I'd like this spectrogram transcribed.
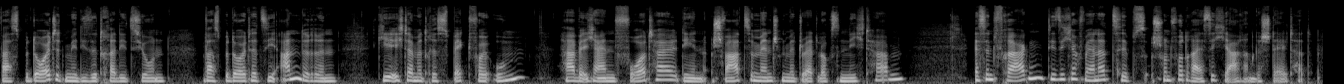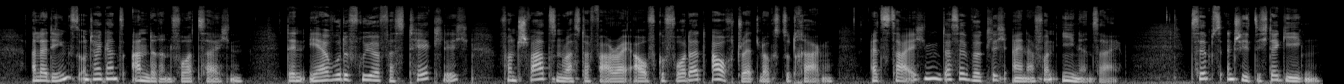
Was bedeutet mir diese Tradition? Was bedeutet sie anderen? Gehe ich damit respektvoll um? Habe ich einen Vorteil, den schwarze Menschen mit Dreadlocks nicht haben? Es sind Fragen, die sich auch Werner Zips schon vor 30 Jahren gestellt hat. Allerdings unter ganz anderen Vorzeichen. Denn er wurde früher fast täglich von schwarzen Rastafari aufgefordert, auch Dreadlocks zu tragen. Als Zeichen, dass er wirklich einer von ihnen sei. Zips entschied sich dagegen,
